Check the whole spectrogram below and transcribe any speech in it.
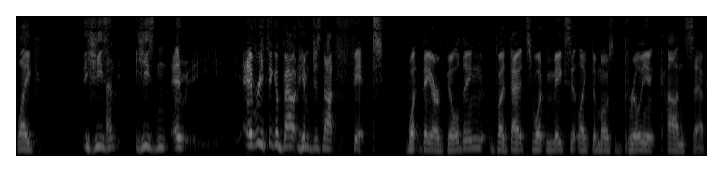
like he's And- he's everything about him does not fit what they are building but that's what makes it like the most brilliant concept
